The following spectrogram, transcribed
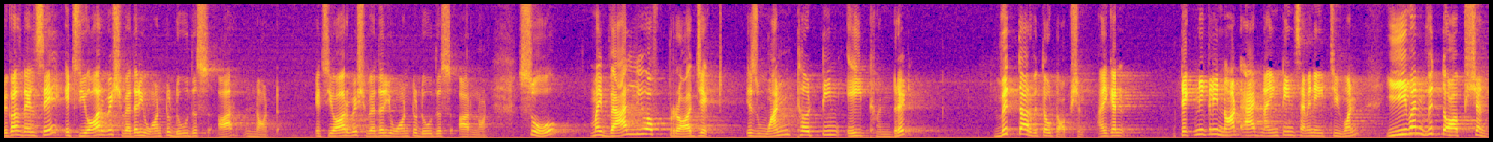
because they will say it is your wish whether you want to do this or not. It is your wish whether you want to do this or not. So, my value of project is 113,800 with or without option. I can technically not add 19781 even with option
